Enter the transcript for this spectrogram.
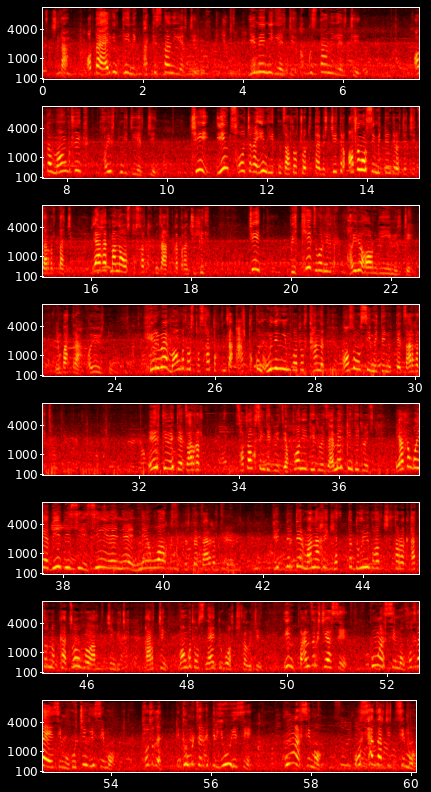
алдчихлаа. Одоо Аргентиныг, Пакистаныг ярьж байна. Йеменийг ярьж байна, Афганистаныг ярьж байна. Одоо Монголыг хоёртон гэж ярьж байна. Чи энд сууж байгаа энэ хідэн залуучуудтай биш. Чи тэр олон улсын мэдэн дээр очиж чи заргалдаач. Яагаад манай улс тусгаар тогтнол алдах гэдэг нь чи хэл. Чи битгий зүгээр нэг хоёрын хооронд юм иржээ. Ямбаатара, оюун эрдэнэ. Хэрвээ Монгол улс тусгаар тогтнолоо алдахгүй нь үнэн юм бол та нар олон улсын мэдээнүүдтэй заргалт РТВ-тэй заргалт Солонгосын телевиз, Японы телевиз, Америкийн телевиз ялангуяа BBC, CNN, Network зэрэгтэй заргалт тэднэр дээр манайхыг хятад өрийн болцлолоор газар нутгаа 100% алдчихин гэж гарч ин Монгол улс найдваргүй болчлоо гэж ин энэ банзарагч яасан? Хүн алсан юм уу? Хулгай яасан юм уу? Хүчин хийсэн юм уу тулга. Энэ төмөр зэрэг дээр юу хийсэн хүн алсан юм уу? Ус хазарч идсэн юм уу?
